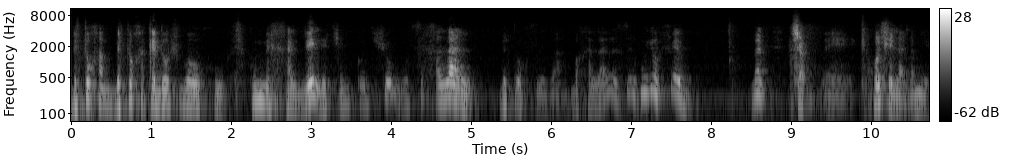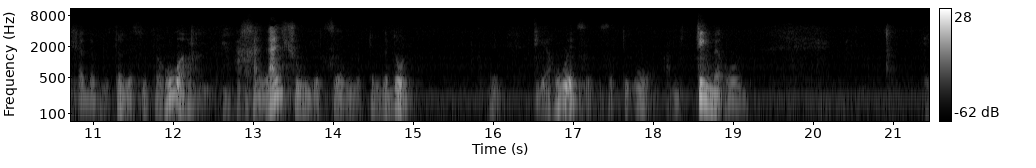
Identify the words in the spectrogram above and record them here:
בתוך, ה, בתוך הקדוש ברוך הוא. הוא מחלל את שם קודשו, הוא עושה חלל בתוך זה, ובחלל הזה הוא יושב. עכשיו, אה, ככל שלאדם יש אגב יותר גסות הרוח, החלל שהוא יוצר הוא יותר גדול. תיארו את זה, זה תיאור אמיתי מאוד. אה,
